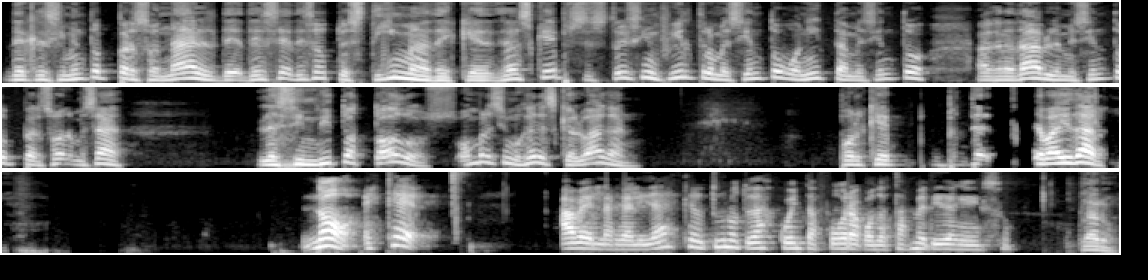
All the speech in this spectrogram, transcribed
del crecimiento personal, de, ese, de esa autoestima, de que, ¿sabes qué? Pues estoy sin filtro, me siento bonita, me siento agradable, me siento persona. O sea, les invito a todos, hombres y mujeres, que lo hagan. Porque te, va a ayudar. No, es que, a ver, la realidad es que tú no te das cuenta fuera cuando estás metida en eso. Claro.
